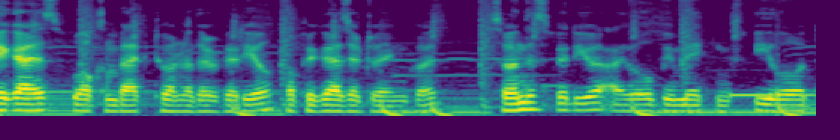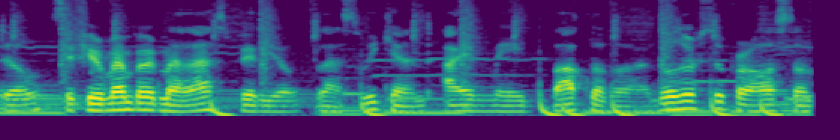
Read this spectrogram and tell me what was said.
Hey guys, welcome back to another video. Hope you guys are doing good. So in this video, I will be making phyllo dough. So if you remember my last video last weekend, I made baklava. And those are super awesome.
